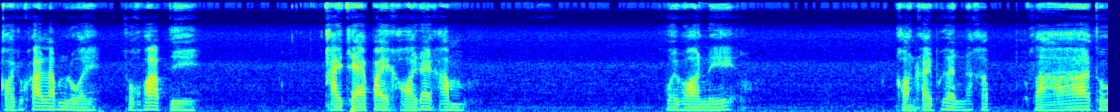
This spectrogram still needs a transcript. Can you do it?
ขอให้ทุกท่านร่ำรวย สุขภาพดี ใครแชร์ไปขอให้ได้คำอวยพรนี้ ก่อนใครเพื่อนนะครับ สาธุ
